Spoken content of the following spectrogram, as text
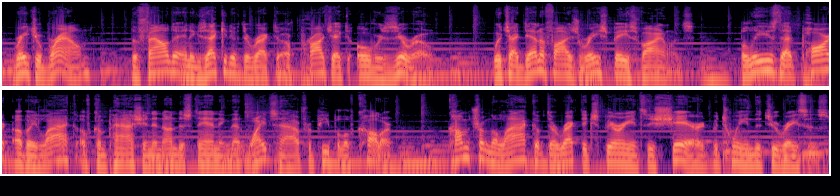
Rachel brown the founder and executive director of project over zero which identifies race-based violence believes that part of a lack of compassion and understanding that whites have for people of color comes from the lack of direct experiences shared between the two races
